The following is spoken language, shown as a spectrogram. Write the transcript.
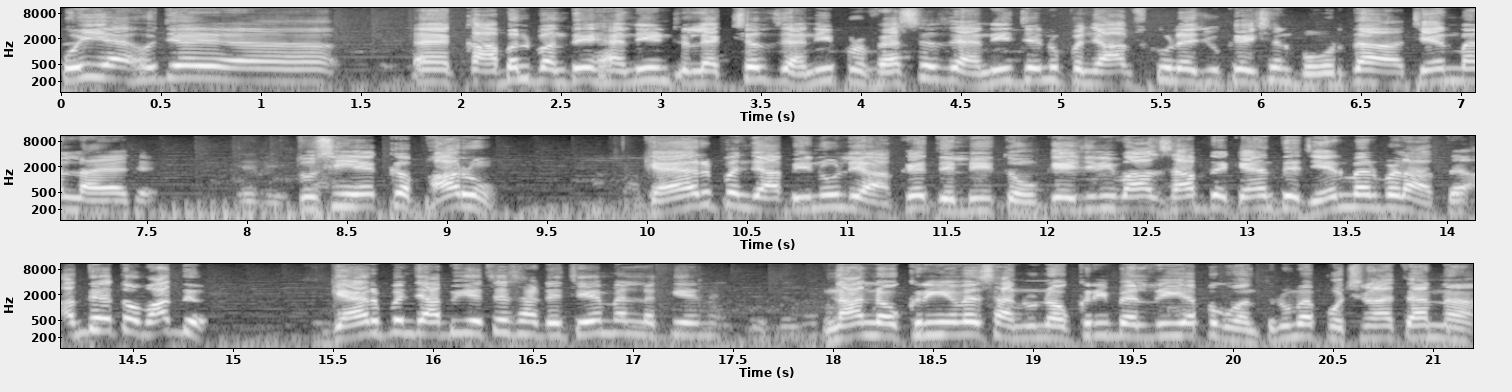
ਕੋਈ ਇਹੋ ਜਿਹੇ ਕਾਬਲ ਬੰਦੇ ਹੈ ਨਹੀਂ ਇੰਟੈਲੈਕਚੁਅਲਸ ਹੈ ਨਹੀਂ ਪ੍ਰੋਫੈਸਰਸ ਹੈ ਨਹੀਂ ਜਿਹਨੂੰ ਪੰਜਾਬ ਸਕੂਲ ਐਜੂਕੇਸ਼ਨ ਬੋਰਡ ਦਾ ਚੇਅਰਮੈਨ ਲਾਇਆ ਜਾਏ। ਤੁਸੀਂ ਇੱਕ ਬਾਹਰੋਂ ਗੈਰ ਪੰਜਾਬੀ ਨੂੰ ਲਿਆ ਕੇ ਦਿੱਲੀ ਤੋਂ ਕੇਜਰੀਵਾਲ ਸਾਹਿਬ ਦੇ ਕਹਿਣ ਤੇ ਚੇਅਰਮੈਨ ਬਣਾਤਾ ਅੱਧੇ ਤੋਂ ਵੱਧ ਗੈਰ ਪੰਜਾਬੀ ਇੱਥੇ ਸਾਡੇ ਚੇਅਰਮੈਨ ਲੱਗੇ ਨੇ। ਨਾ ਨੌਕਰੀਆਂ ਵਿੱਚ ਸਾਨੂੰ ਨੌਕਰੀ ਮਿਲ ਰਹੀ ਹੈ। ਭਗਵੰਤ ਨੂੰ ਮੈਂ ਪੁੱਛਣਾ ਚਾਹਨਾ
